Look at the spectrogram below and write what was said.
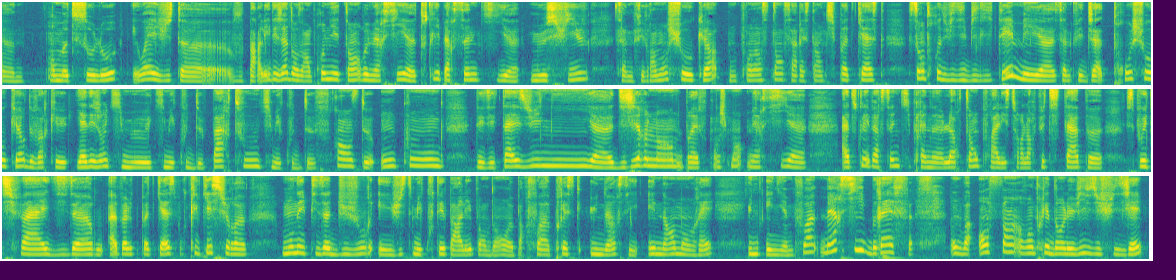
en mode solo et ouais juste vous parler déjà dans un premier temps remercier toutes les personnes qui me suivent ça me fait vraiment chaud au cœur. Pour l'instant, ça reste un petit podcast sans trop de visibilité, mais euh, ça me fait déjà trop chaud au cœur de voir qu'il y a des gens qui m'écoutent de partout, qui m'écoutent de France, de Hong Kong, des États-Unis, euh, d'Irlande. Bref, franchement, merci euh, à toutes les personnes qui prennent leur temps pour aller sur leur petite app Spotify, Deezer ou Apple Podcast pour cliquer sur mon épisode du jour et juste m'écouter parler pendant euh, parfois presque une heure. C'est énorme en vrai. Une énième fois. Merci. Bref, on va enfin rentrer dans le vif du sujet.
